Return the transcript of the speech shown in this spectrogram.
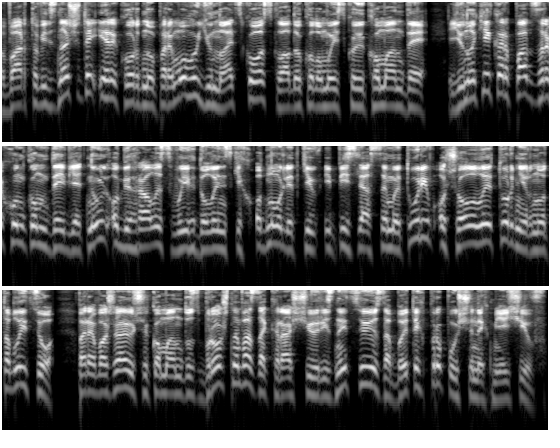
Варто відзначити і рекордну перемогу юнацького складу коломийської команди. Юнаки Карпат з рахунком 9-0 обіграли своїх долинських однолітків і після семи турів очолили турнірну таблицю, переважаючи команду з Брошнева за кращою різницею забитих пропущених м'ячів.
